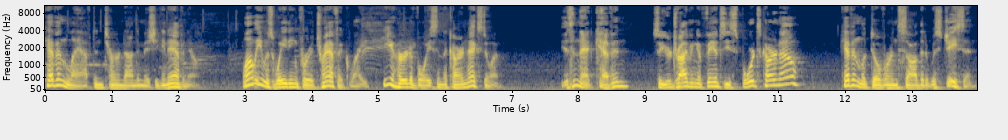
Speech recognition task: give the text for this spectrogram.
Kevin laughed and turned onto Michigan Avenue. While he was waiting for a traffic light, he heard a voice in the car next to him. Isn't that Kevin? So you're driving a fancy sports car now? Kevin looked over and saw that it was Jason.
